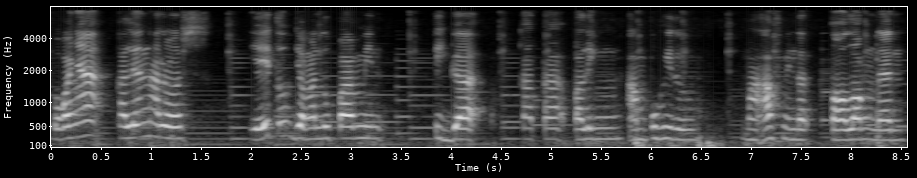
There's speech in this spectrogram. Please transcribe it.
Pokoknya kalian harus ya itu jangan lupa min tiga kata paling ampuh itu maaf minta tolong dan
